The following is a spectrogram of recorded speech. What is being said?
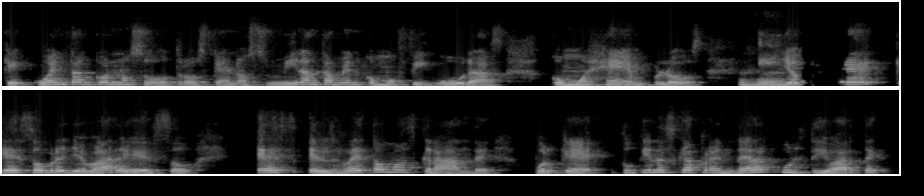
que cuentan con nosotros, que nos miran también como figuras, como ejemplos. Y yo creo que, que sobrellevar eso es el reto más grande porque tú tienes que aprender a cultivarte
